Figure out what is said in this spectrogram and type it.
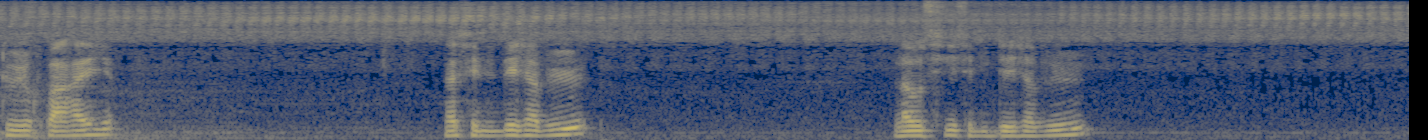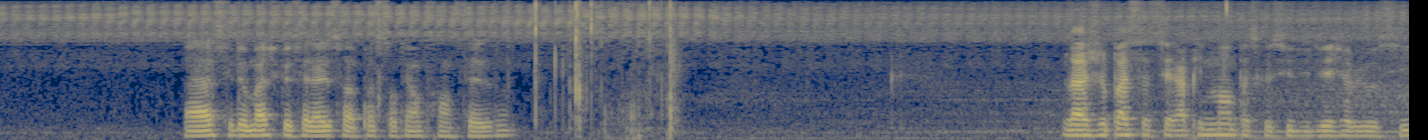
Toujours pareil. Là c'est du déjà vu. Là aussi c'est du déjà vu. Ah, c'est dommage que celle-là ne soit pas sortie en française. Là, je passe assez rapidement parce que c'est du déjà vu aussi.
